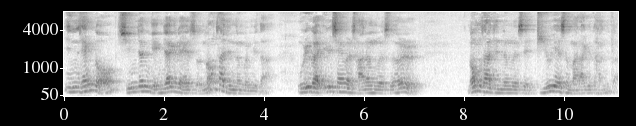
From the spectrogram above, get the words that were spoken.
인생도 신전경작이라 해서 농사 짓는 겁니다. 우리가 일생을 사는 것을 농사 짓는 것에 비유해서 말하기도 합니다.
